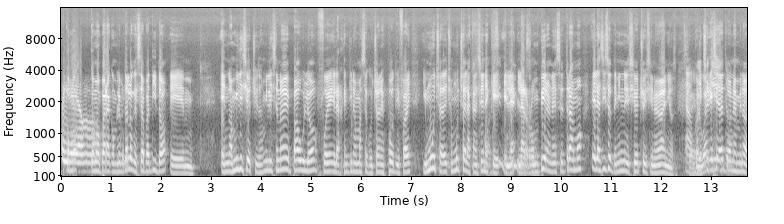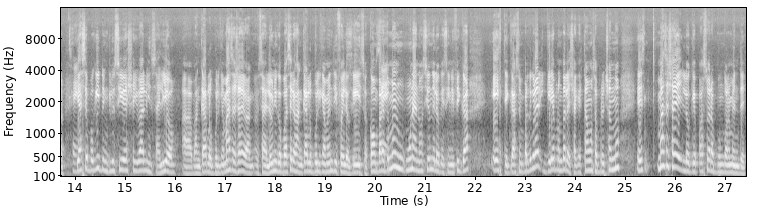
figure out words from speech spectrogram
Como, Em, como para complementar lo que decía Patito, eh, en 2018 y 2019 Paulo fue el argentino más escuchado en Spotify y muchas, de hecho, muchas de las canciones Ah, que la, rompieron en ese tramo, él las hizo teniendo 18 y 19 años. Ah, Con lo cual ese dato no es menor. Sí. Y hace poquito inclusive J Balvin salió a bancarlo públicamente, más allá de, o sea, lo único que puede hacer es bancarlo públicamente y fue lo que hizo. Como para Sí. tomar un- una noción de lo que significa este caso en particular y quería preguntarle, ya que estamos aprovechando, es más allá de lo que pasó ahora puntualmente,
